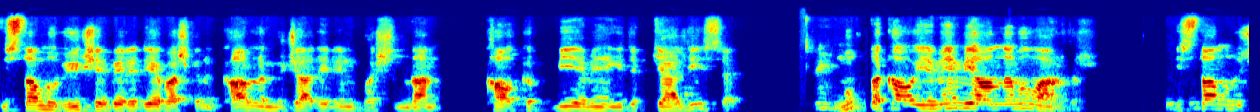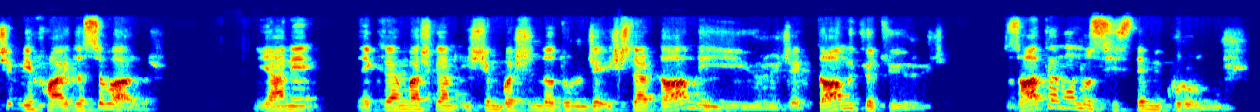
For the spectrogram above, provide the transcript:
İstanbul Büyükşehir Belediye Başkanı karla mücadelenin başından kalkıp bir yemeğe gidip geldiyse evet. mutlaka o yemeğin bir anlamı vardır. İstanbul için bir faydası vardır. Yani Ekrem Başkan işin başında durunca işler daha mı iyi yürüyecek, daha mı kötü yürüyecek? Zaten onun sistemi kurulmuş.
